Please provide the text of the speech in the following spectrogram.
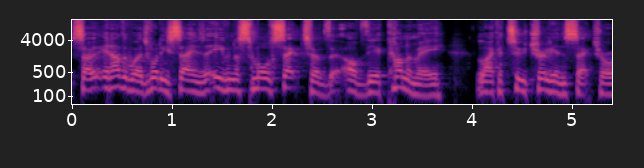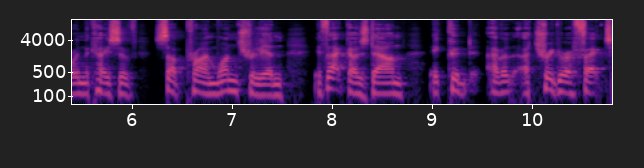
so, in other words, what he's saying is that even a small sector of the, of the economy, like a 2 trillion sector, or in the case of subprime 1 trillion, if that goes down, it could have a, a trigger effect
